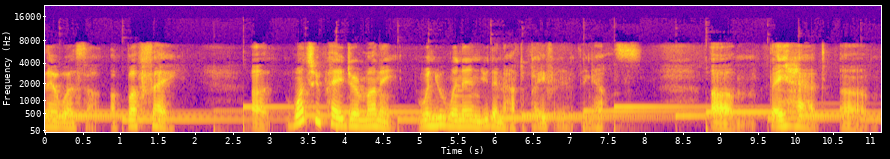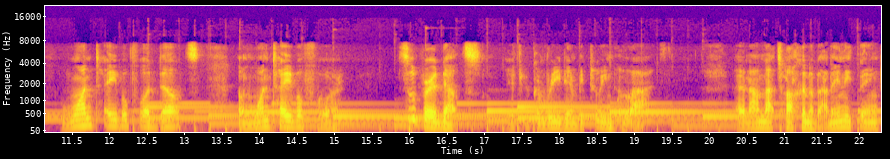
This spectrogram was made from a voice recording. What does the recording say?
There was a, a buffet. Uh, once you paid your money, when you went in, you didn't have to pay for anything else. Um, they had um, one table for adults and one table for super adults, if you can read in between the lines. And I'm not talking about anything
